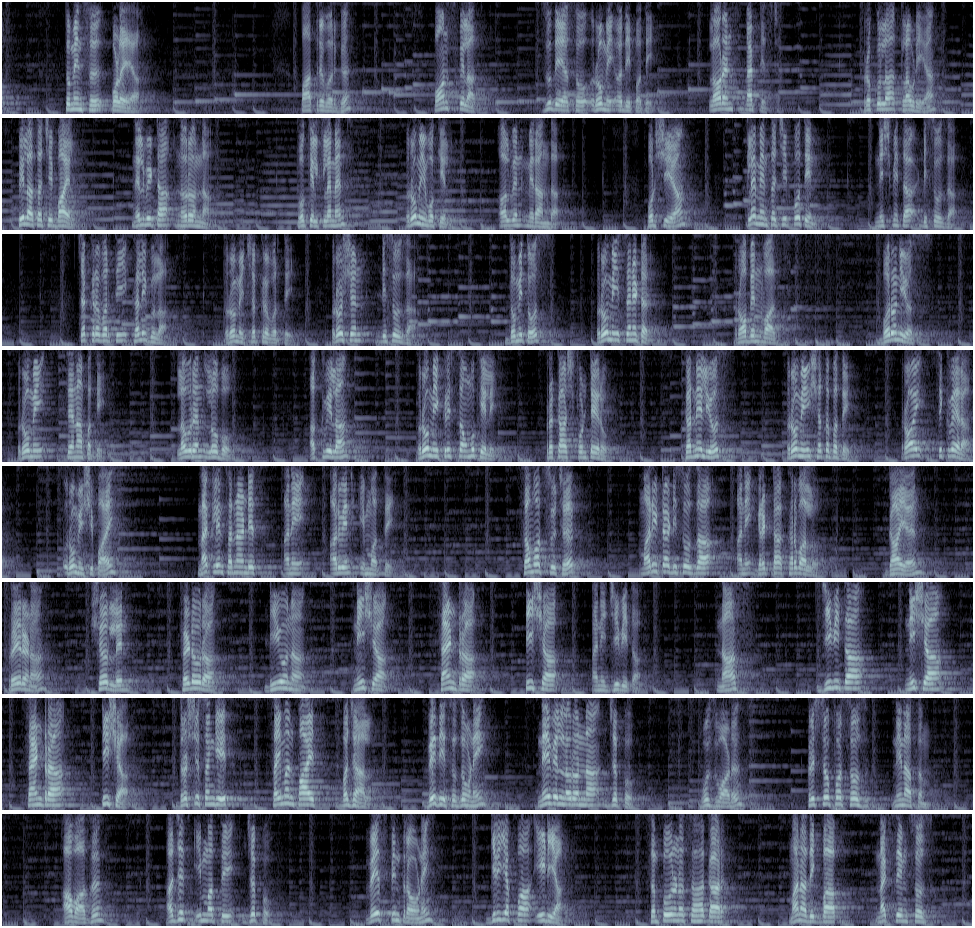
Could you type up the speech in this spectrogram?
तुमीच पळया. पात्रवर्ग पॉन्स पिलात जुदेअसो रोमी अधिपती लॉरेन्स बॅप्टिस्ट प्रकुला क्लाउडिया पिलाताची बायल नेल्विटा नोरोन्ना वकील क्लेमेंथ रोमी वकील ऑल्विन मिरांदा पोर्शिया क्लेमेंताची पोतीन निश्मिता डिसोजा चक्रवर्ती कलिगुला रोमी चक्रवर्ती रोशन डिसोजा डोमितोस रोमी सेनेटर रॉबिन वास बोरोनियोस रोमी सेनापती लवरन लोबो अक्विला रोमी क्रिस्ताव मुकेले प्रकाश फोंटेरो कर्नेलियोस रोमी शतपती रॉय सिक्वेरा रोमी शिपाय मॅकलिन फर्नांडीस आणि अरविंद इम्मते. संवाद सूचक मारिटा डिसोजा आणि ग्रेट्टा करवालो. गायन प्रेरणा शर्लिन फेडोरा डिओना निशा सँड्रा टीशा आणि जीविता. नास जीविता निशा सँड्रा टीशा. दृश्य संगीत सैमन पायस बजाल. वेदी सुजोवणे नेविल नोरोन्ना जप उजवाड क्रिस्टोफर सोज निनासम. आवाज अजित इम्मत्ती जप वेस पिंत्रावणे गिरियप्पा इडिया. संपूर्ण सहकार मानादिक बाप मॅक्सिम सोज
